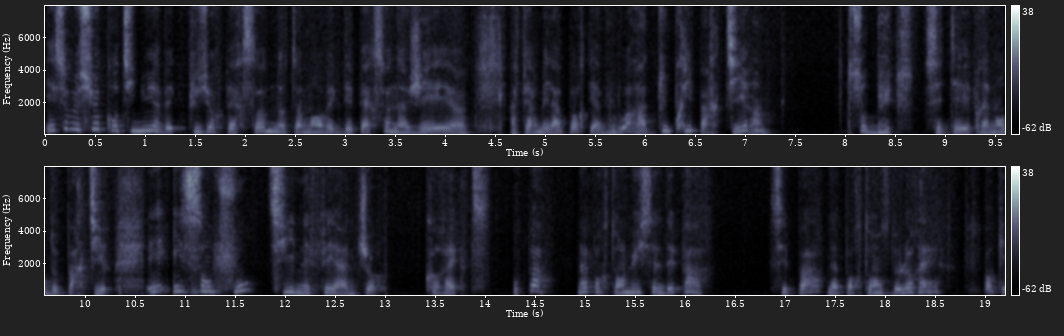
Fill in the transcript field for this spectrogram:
Et ce monsieur continue avec plusieurs personnes, notamment avec des personnes âgées, euh, à fermer la porte et à vouloir à tout prix partir. Son but, c'était vraiment de partir. Et il s'en fout s'il n'est fait un job correct ou pas. L'important, lui, c'est le départ. C'est pas l'importance de l'horaire. Ok,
